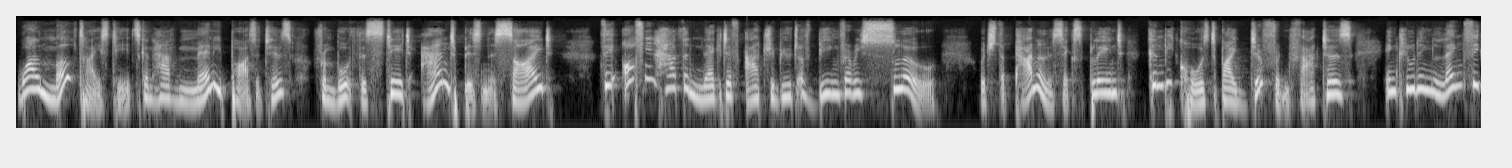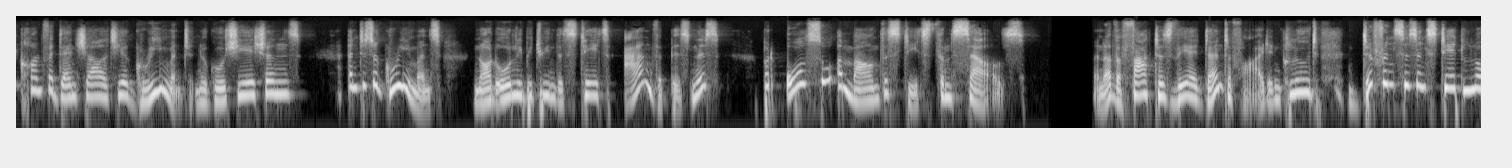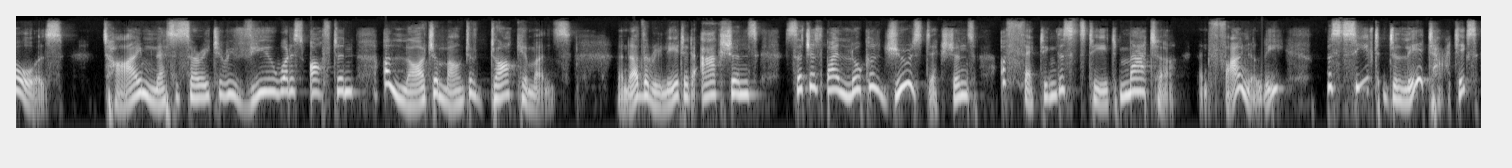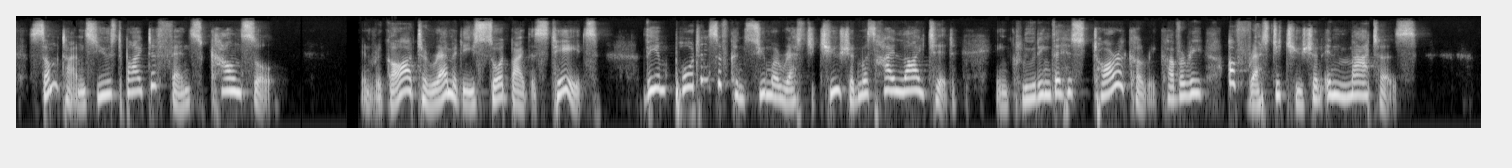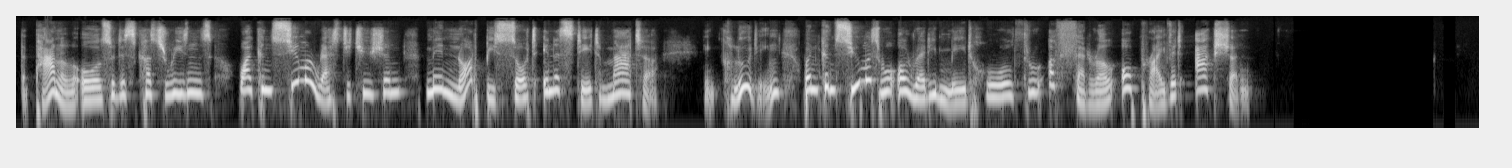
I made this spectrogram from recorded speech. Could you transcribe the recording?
While multi states can have many positives from both the state and business side, they often have the negative attribute of being very slow, which the panelists explained can be caused by different factors, including lengthy confidentiality agreement negotiations and disagreements not only between the states and the business, but also among the states themselves. And other factors they identified include differences in state laws, time necessary to review what is often a large amount of documents, and other related actions, such as by local jurisdictions affecting the state matter. And finally, perceived delay tactics sometimes used by defense counsel. In regard to remedies sought by the states, the importance of consumer restitution was highlighted, including the historical recovery of restitution in matters. The panel also discussed reasons why consumer restitution may not be sought in a state matter, including when consumers were already made whole through a federal or private action.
